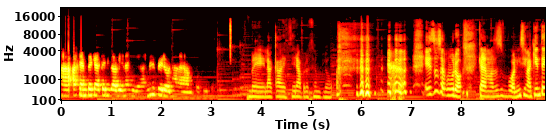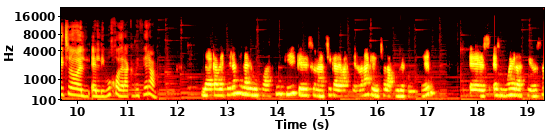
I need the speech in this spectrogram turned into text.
a, a gente que ha tenido a bien ayudarme, pero nada, un poquito. Hombre, la cabecera, por ejemplo. Eso seguro, que además es buenísima. ¿Quién te ha hecho el, el dibujo de la cabecera? La cabecera me la dibujó Azuki, que es una chica de Barcelona que de hecho la pude conocer. Es, es muy graciosa,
